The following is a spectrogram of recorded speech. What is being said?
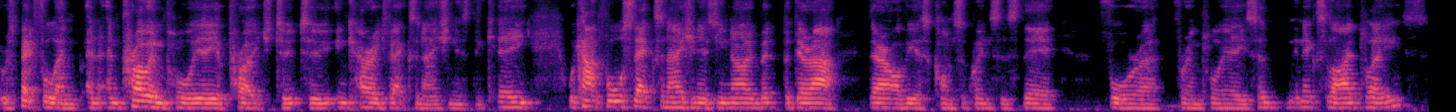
respectful and, and, and pro-employee approach to, to encourage vaccination is the key. We can't force vaccination, as you know, but but there are there are obvious consequences there for uh, for employees. So the next slide, please.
